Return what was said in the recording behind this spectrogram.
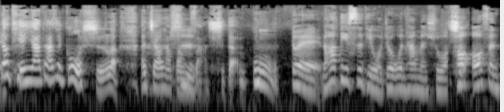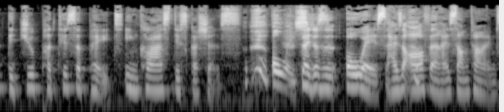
要填鸭，他在过时了，要教他方法。是的，嗯。对，然后第四题我就问他们说，How often did you participate in class discussions? Always，所以就是 always 还是 often 还是 sometimes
